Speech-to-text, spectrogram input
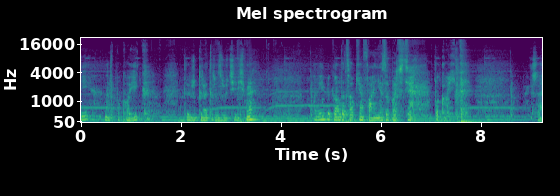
I nasz pokoik. Tu już grę teraz rzuciliśmy. No i wygląda całkiem fajnie, zobaczcie. Pokoik. Także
